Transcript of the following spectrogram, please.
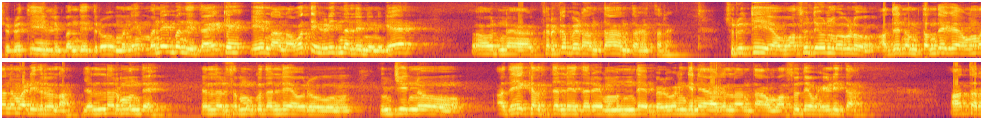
ಶ್ರುತಿ ಇಲ್ಲಿ ಬಂದಿದ್ದರು ಮನೆ, ಮನೆಗೆ ಬಂದಿದ್ದ. ಯಾಕೆ? ಏ, ನಾನು ಅವತ್ತೇ ಹೇಳಿದ್ನಲ್ಲಿ ನಿನಗೆ. ಅವ್ರನ್ನ ಕರ್ಕೋಬೇಡ ಅಂತ ಅಂತ ಹೇಳ್ತಾರೆ. ಶ್ರುತಿ ವಾಸುದೇವನ ಮಗಳು, ಅದೇ ನಮ್ಮ ತಂದೆಗೆ ಅವಮಾನ ಮಾಡಿದ್ರಲ್ಲ, ಎಲ್ಲರ ಮುಂದೆ. ಎಲ್ಲರ ಸಮ್ಮುಖದಲ್ಲಿ ಅವರು ಇಂಜಿನ್ನು ಅದೇ ಕೆಲಸದಲ್ಲೇ ಇದ್ದಾರೆ. ಮುಂದೆ ಬೆಳವಣಿಗೆನೇ ಆಗಲ್ಲ ಅಂತ ವಾಸುದೇವ ಹೇಳಿದ್ದ. ಆ ಥರ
